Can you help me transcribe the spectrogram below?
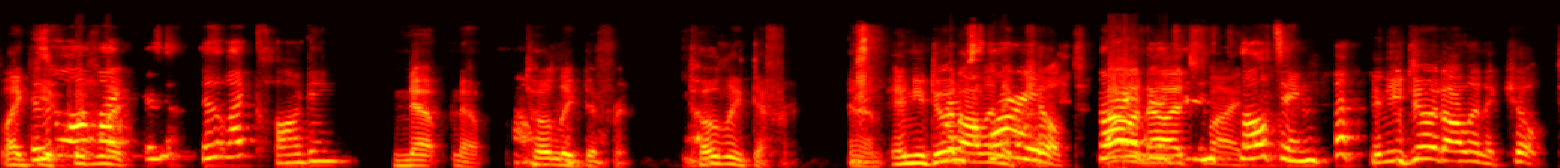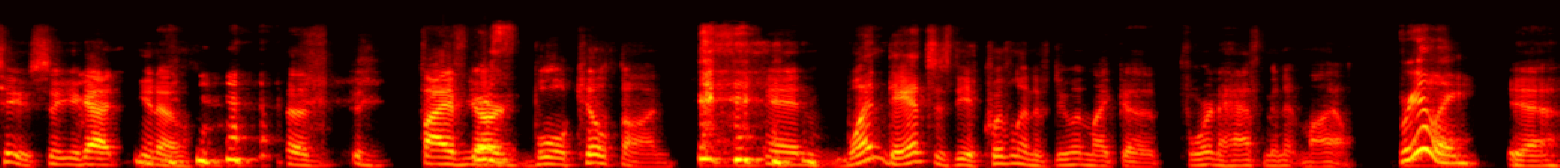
like Is the it a lot equivalent. like is it, is it like clogging? No, no, Oh, totally okay. different. Yeah. Totally different. Um, and you do it I'm all in a kilt. Sorry, oh no, but it's fine. insulting. And you do it all in a kilt too. So you got, you know, a, a five yard bull kilt on. And one dance is the equivalent of doing like a four and a half minute mile. really? Yeah.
